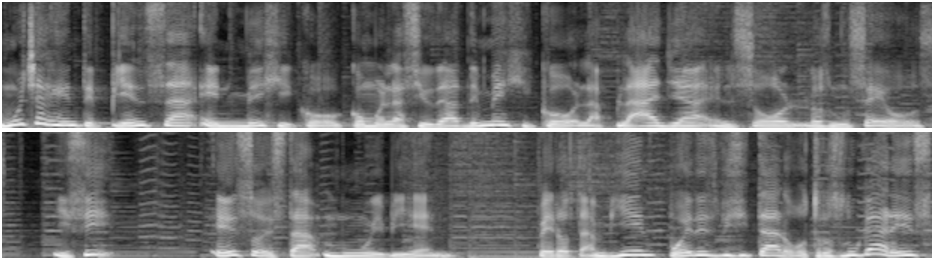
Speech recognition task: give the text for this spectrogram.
Mucha gente piensa en México como la Ciudad de México, la playa, el sol, los museos. Y sí, eso está muy bien. Pero también puedes visitar otros lugares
